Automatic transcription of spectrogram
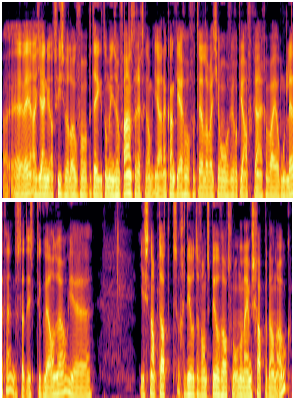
Uh, als jij nu advies wil over wat betekent om in zo'n fase terecht te komen, ja, dan kan ik je echt wel vertellen wat je ongeveer op je afkrijgt en waar je op moet letten. Dus dat is natuurlijk wel zo. Je, je snapt dat gedeelte van het speelveld van ondernemerschap dan ook.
